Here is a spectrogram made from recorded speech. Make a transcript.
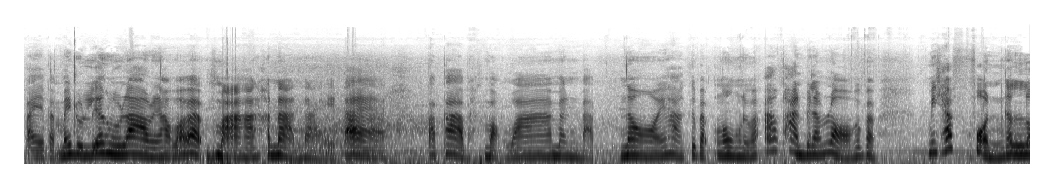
ไปแบบไม่รู้เรื่องรู้ราวเลยค่ะว่าแบบมาขนาดไหนแต่ป้าป้าบอกว่ามันแบบน้อยค่ะ คือแบบงงเลยว่าอ้าวผ่านไปแล้วหรอคือแบบมีแค่ฝนกับล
